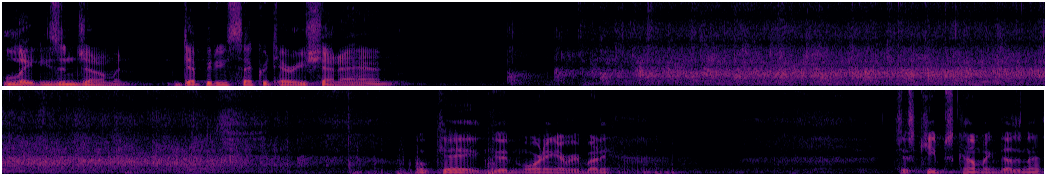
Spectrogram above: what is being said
Ladies and gentlemen, Deputy Secretary Shanahan. Okay, good morning, everybody. Just keeps coming, doesn't it?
